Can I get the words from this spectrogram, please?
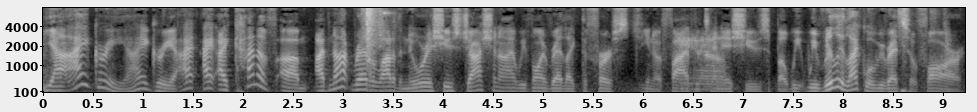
Yeah, I agree. I agree. I, I, I kind of um, I've not read a lot of the newer issues. Josh and I we've only read like the first you know five to ten issues, but we, we really like what we read so far.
